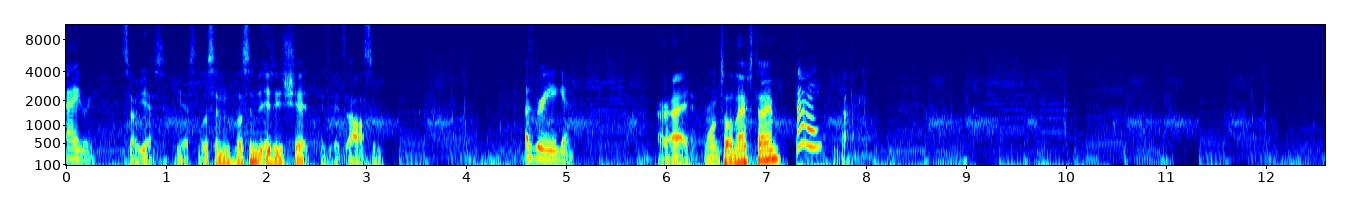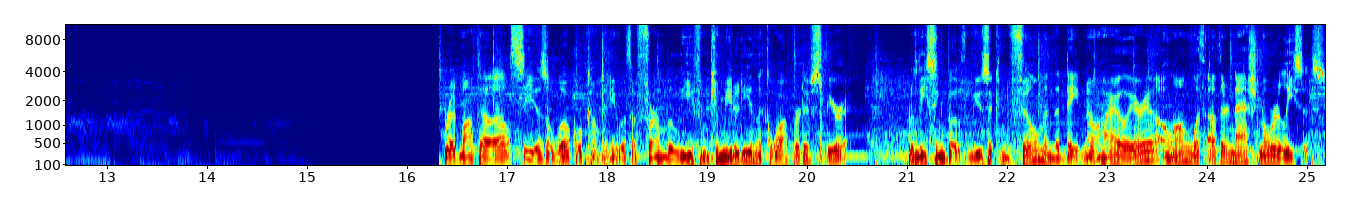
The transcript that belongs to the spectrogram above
I agree. So yes, yes, listen, listen to Izzy's shit. It, it's awesome. Agree again. All right. Well, until next time. Bye. Bye. Redmoth LLC is a local company with a firm belief in community and the cooperative spirit, releasing both music and film in the Dayton, Ohio area along with other national releases.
